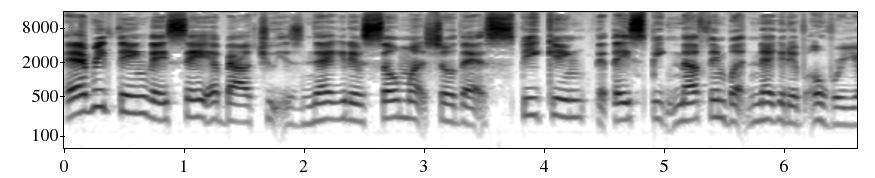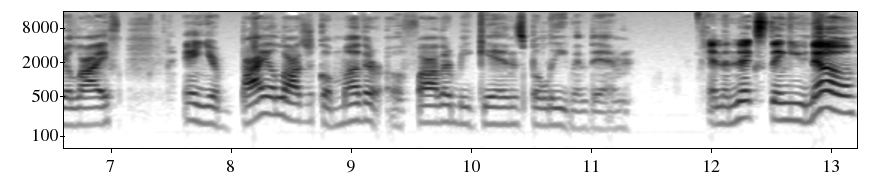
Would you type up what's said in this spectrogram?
Everything they say about you is negative so much so that speaking that they speak nothing but negative over your life and your biological mother or father begins believing them. And the next thing you know,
